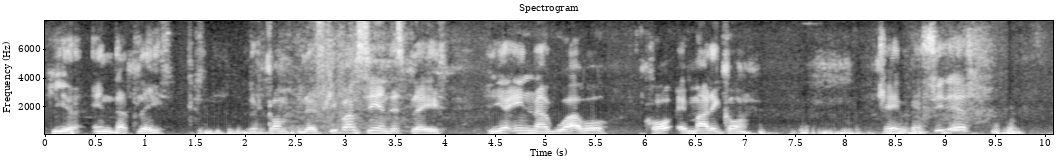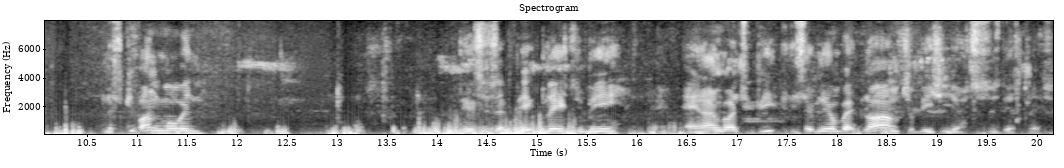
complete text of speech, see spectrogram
here in that place. Let's come. Let's keep on seeing this place here in Naguabo called a Malecón. Okay, we can see this. Let's keep on moving. This is a big place to be, and I'm going to be. It's a little bit long to be here. This is this place.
